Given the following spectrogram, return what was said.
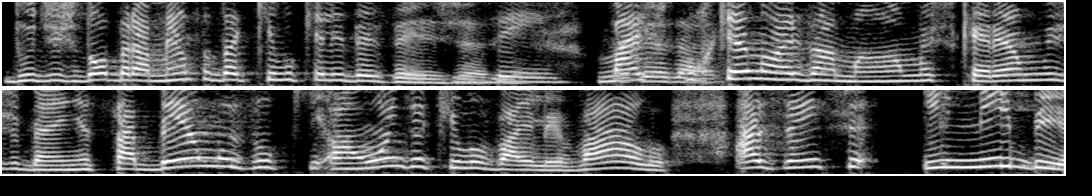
do desdobramento daquilo que ele deseja. Sim. é Mas verdade. porque nós amamos, queremos bem e sabemos o que, aonde aquilo vai levá-lo, a gente inibe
